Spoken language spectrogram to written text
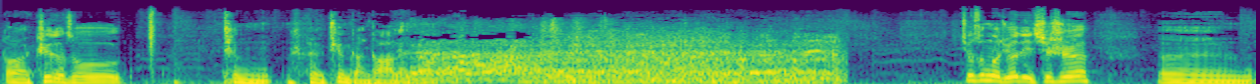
啊，这个就挺挺尴尬了。就是我觉得其实，嗯，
